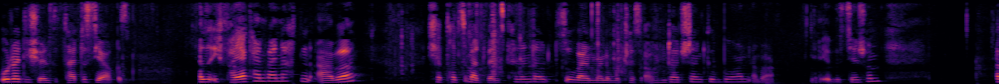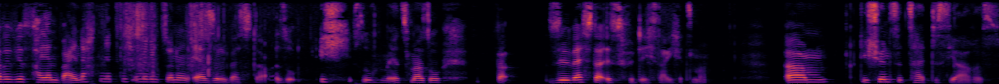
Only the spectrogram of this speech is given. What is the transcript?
oder die schönste Zeit des Jahres. Also ich feiere kein Weihnachten, aber ich habe trotzdem Adventskalender so, weil meine Mutter ist auch in Deutschland geboren. Aber ja, ihr wisst ja schon. Aber wir feiern Weihnachten jetzt nicht unbedingt, sondern eher Silvester. Also ich suche mir jetzt mal so, Silvester ist für dich, sage ich jetzt mal. Ähm, die schönste Zeit des Jahres.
